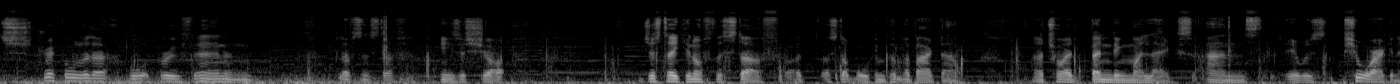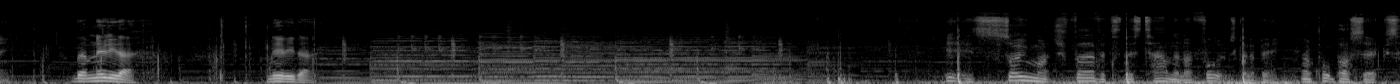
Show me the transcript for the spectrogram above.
strip all of that waterproofing and gloves and stuff. He's a shot. Just taking off the stuff, I, I stopped walking, put my bag down. I tried bending my legs and it was pure agony. But I'm nearly there. Nearly there. It is so much further to this town than I thought it was going to be. Now, quarter past six.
